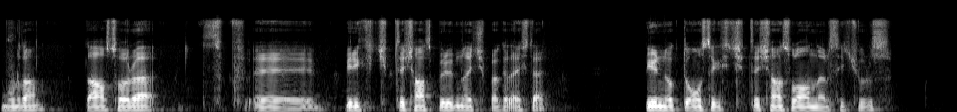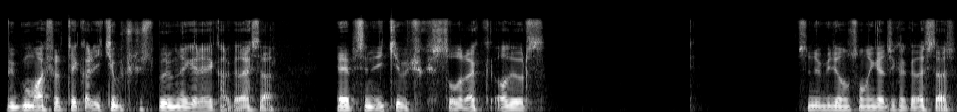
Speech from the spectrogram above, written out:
Buradan daha sonra 1-2 çifte şans bölümünü açıp arkadaşlar 1.18 çifte şans olanları seçiyoruz. Ve bu maçları tekrar 2.5 üst bölümüne gelerek arkadaşlar hepsini 2.5 üst olarak alıyoruz. Şimdi videonun sonu gelecek arkadaşlar.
